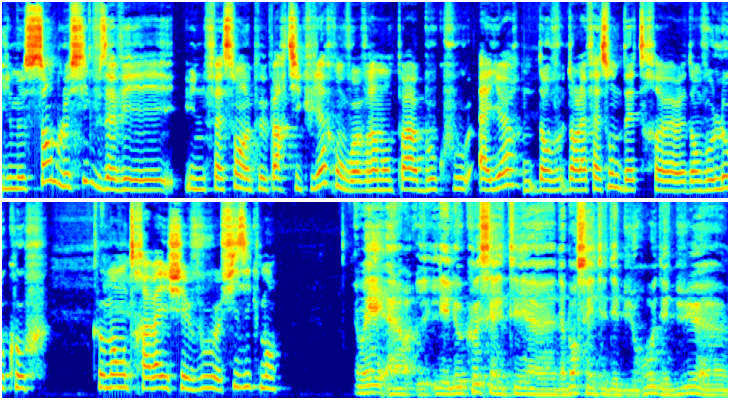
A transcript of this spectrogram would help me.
Il me semble aussi que vous avez une façon un peu particulière qu'on voit vraiment pas beaucoup ailleurs dans, la façon d'être euh, dans vos locaux. Comment on travaille chez vous euh, physiquement? Oui, alors les locaux, ça a été euh, d'abord ça a été des bureaux au début euh,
